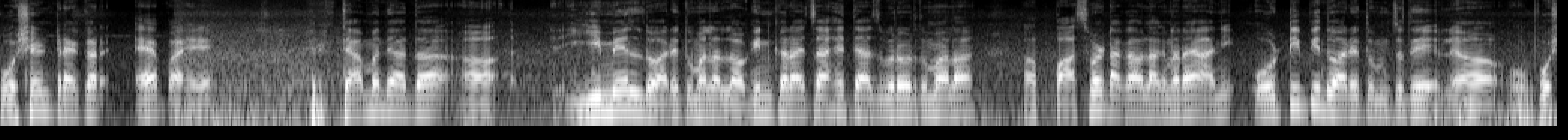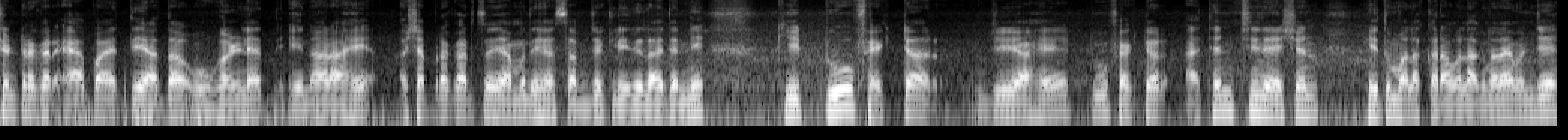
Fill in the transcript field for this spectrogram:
पोषण ट्रॅकर ॲप आहे त्यामध्ये आता ईमेलद्वारे तुम्हाला लॉग इन करायचं आहे त्याचबरोबर तुम्हाला पासवर्ड टाकावा लागणार आहे आणि ओ टी पीद्वारे तुमचं ते पोषण ट्रॅकर ॲप आहे ते आता उघडण्यात येणार आहे. अशा प्रकारचं यामध्ये हा सब्जेक्ट लिहिलेला आहे त्यांनी की टू फॅक्टर जे आहे टू फॅक्टर ॲथेंटिनेशन हे तुम्हाला करावं लागणार आहे. म्हणजे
